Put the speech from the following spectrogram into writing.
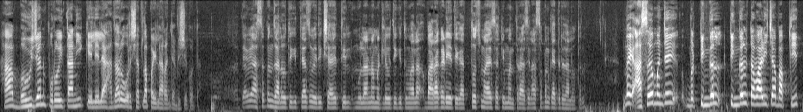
हा बहुजन पुरोहितांनी केलेल्या हजारो वर्षातला पहिला राज्याभिषेक होता. त्यावेळी असं पण झालं होतं की त्याच वैदिक शाळेतील मुलांना म्हटले होते की तुम्हाला बाराकडे येते का? तोच माझ्यासाठी मंत्र असेल असं पण काहीतरी झालं होतं ना? नाही असं म्हणजे ब- टिंगल टिंगल टवाळीच्या बाबतीत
